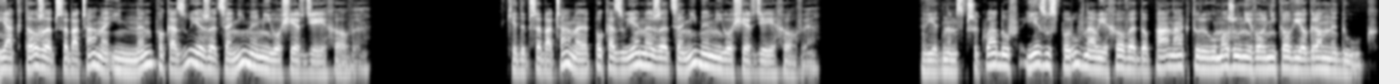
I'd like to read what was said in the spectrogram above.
Jak to, że przebaczamy innym, pokazuje, że cenimy miłosierdzie Jehowy. Kiedy przebaczamy, pokazujemy, że cenimy miłosierdzie Jehowy. W jednym z przykładów Jezus porównał Jehowę do Pana, który umorzył niewolnikowi ogromny dług.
